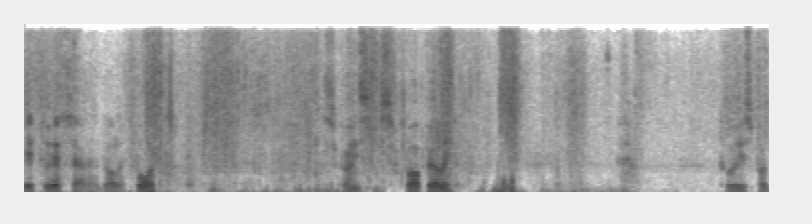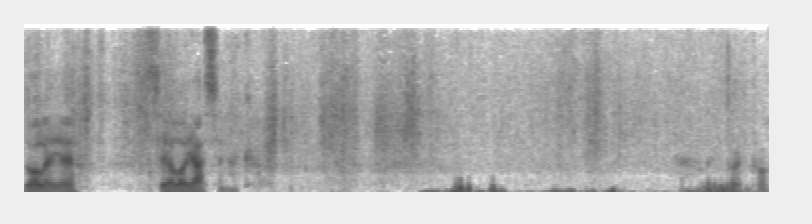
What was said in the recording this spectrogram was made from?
I tu je sada dole put s kojim smo se popeli. Tu ispod dole je selo Jasenak. To je to.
